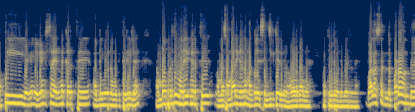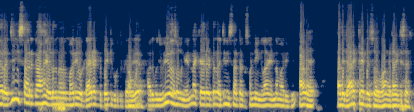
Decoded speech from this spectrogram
அப்படி எகென்ஸ்டா என்ன கருத்து அப்படிங்கிறது நமக்கு தெரியல. நம்ம பொறுத்து ஒரே கருத்து நம்ம சம்பாதிக்கிறத மக்களுக்கு செஞ்சுக்கிட்டே இருக்கணும். அவ்வளவுதானே? மற்றபடி ஒண்ணுமே இல்லை பாலா சார் இந்த படம் வந்து ரஜினி சாருக்காக எழுதுனது மாதிரி ஒரு டைரக்டர் பேட்டி கொடுத்துருக்காரு. அது கொஞ்சம் விரிவா சொல்லுங்க. என்ன கேரக்டர் ரஜினி சார்ட்ட சொன்னீங்களா? என்ன மாதிரி இது? ஆனா அது டேரக்டரே பேசுவார். வாங்க டேரக்டர் சார்.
